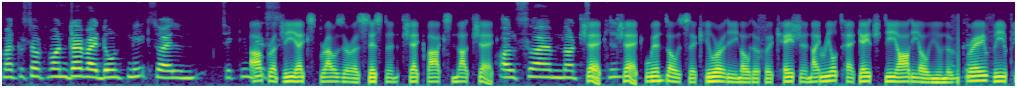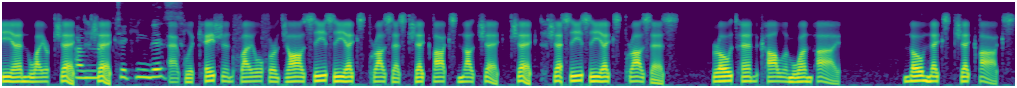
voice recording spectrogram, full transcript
Microsoft OneDrive I don't need, so I'll checking this. Opera GX browser assistant checkbox not checked. Also, I am not Check, checking. check. Windows security notification. iRealtek HD audio univ. Okay. Brave VPN wire check, I'm not checking this. Application file for JAWS CCX process checkbox not checked. Checked. Check CCX process. Row 10 column 1i. No next checkbox.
